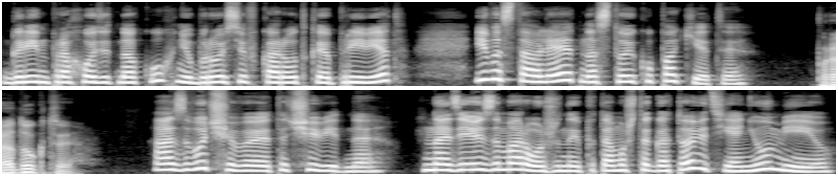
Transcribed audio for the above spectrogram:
Грин проходит на кухню, бросив короткое «привет» и выставляет на стойку пакеты. «Продукты», Озвучивает очевидное. Надеюсь, замороженные, потому что готовить я не умею.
